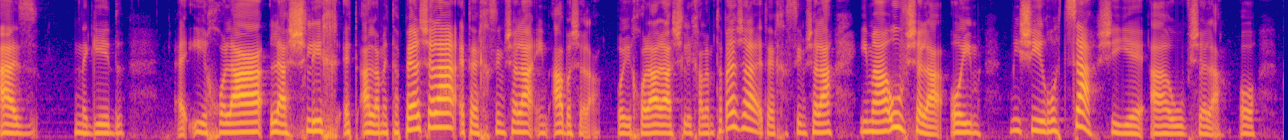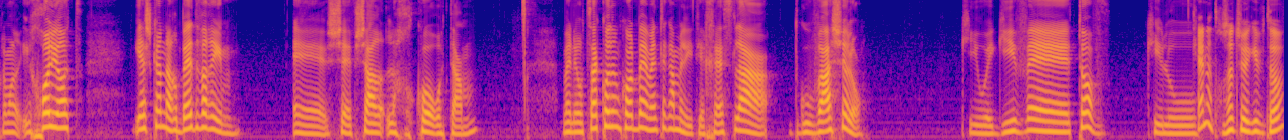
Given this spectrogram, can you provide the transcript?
אז נגיד, היא יכולה להשליך את, על המטפל שלה את היחסים שלה עם אבא שלה, או היא יכולה להשליך על המטפל שלה את היחסים שלה עם האהוב שלה, או עם מי שהיא רוצה שיהיה האהוב שלה. או, כלומר, יכול להיות, יש כאן הרבה דברים אה, שאפשר לחקור אותם, ואני רוצה קודם כל באמת גם להתייחס לתגובה שלו, כי הוא הגיב אה, טוב, כאילו... כן, את חושבת שהוא הגיב טוב?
